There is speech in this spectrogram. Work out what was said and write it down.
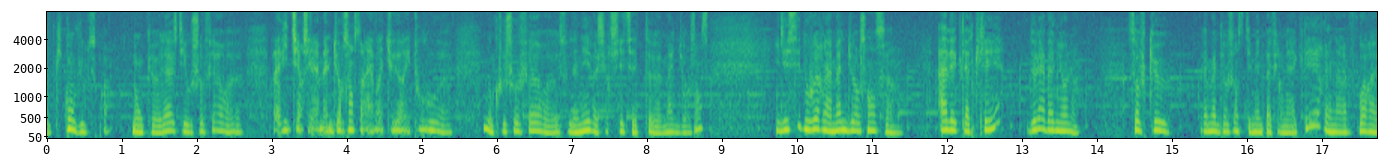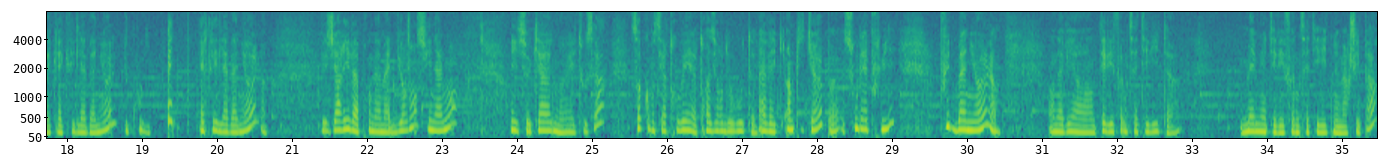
qui convulse, quoi. Donc euh, là, je dis au chauffeur, euh, va vite chercher la malle d'urgence dans la voiture et tout. Euh. Donc le chauffeur soudanais va chercher cette malle d'urgence. il essaie d'ouvrir la malle d'urgence avec la clé de la bagnole. Sauf que la malle d'urgence n'était même pas fermée à clé, rien à voir avec la clé de la bagnole. Du coup, il pète la clé de la bagnole. J'arrive à prendre la malle d'urgence finalement. Il se calme et tout ça. Sauf qu'on s'est retrouvé à 3 heures de route avec un pick-up, sous la pluie, plus de bagnole. On avait un téléphone satellite. Même le téléphone satellite ne marchait pas.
